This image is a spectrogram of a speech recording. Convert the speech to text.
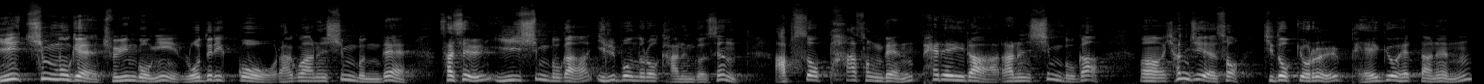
이 침묵의 주인공이 로드리꼬라고 하는 신부인데 사실 이 신부가 일본으로 가는 것은 앞서 파송된 페레이라라는 신부가 어, 현지에서 기독교를 배교했다는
